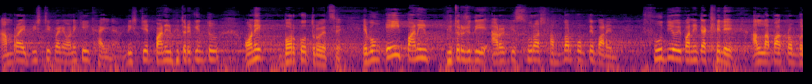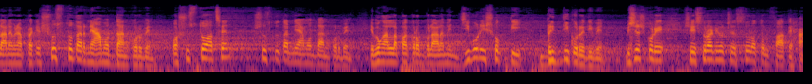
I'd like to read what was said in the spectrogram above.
আমরা এই বৃষ্টির পানি অনেকেই খাই না। বৃষ্টির পানির ভিতরে কিন্তু অনেক বরকত রয়েছে। এবং এই পানির ভিতরে যদি আরও একটি সুরা সাতবার পড়তে পারেন ফু দিয়ে ওই পানিটা খেলে আল্লাহ পাক রব্বুল আলমিন আপনাকে সুস্থতার নিয়ামত দান করবেন। অসুস্থ আছেন, সুস্থতার নিয়ামত দান করবেন এবং আল্লাহ পাক রব্বুল আলমিন জীবনী শক্তি বৃদ্ধি করে দিবেন। বিশেষ করে সেই সুরাটি হচ্ছে সুরাতুল ফাতেহা।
